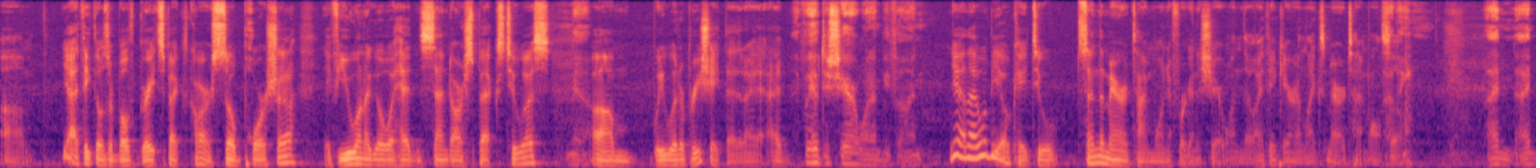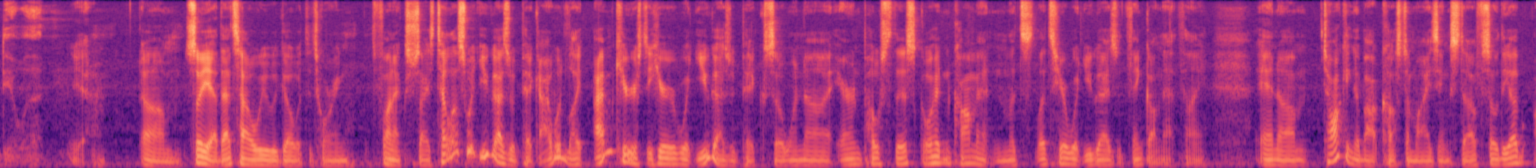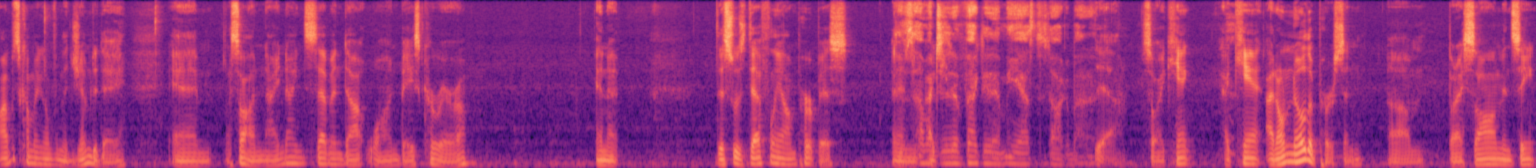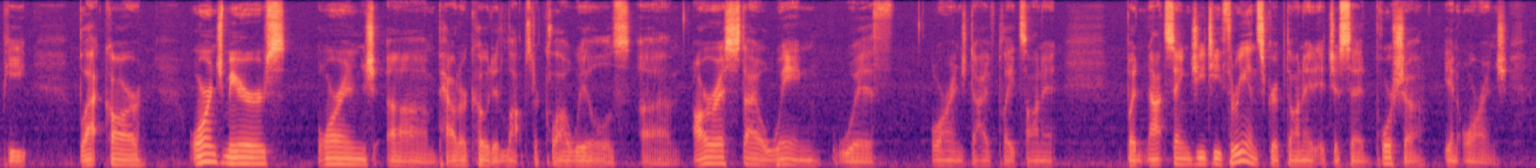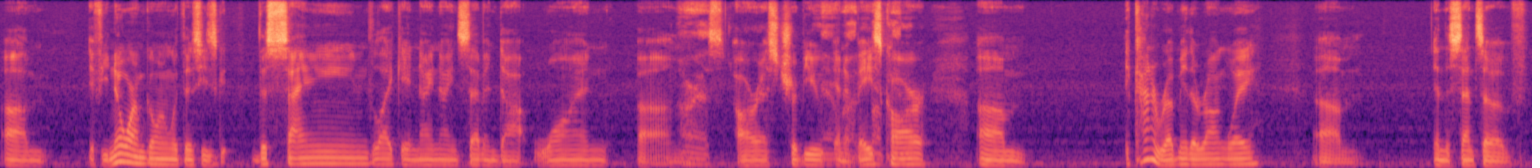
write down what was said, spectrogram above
Um, yeah, I think those are both great spec cars. So Porsche, if you want to go ahead and send our specs to us, Yeah. um, we would appreciate that. I, I if we have to share one, it'd be fine. Yeah, that would be okay too. Send the maritime one if we're going to share one, though. I think Aaron likes maritime also. I I'd, I'd deal with it. Yeah. Um, so yeah, that's how we would go with the touring. It's fun exercise. Tell us what you guys would pick. I would like. I'm curious to hear what you guys would pick. So when uh, Aaron posts this, go ahead and comment and let's let's hear what you guys would think on that thing. And um, talking about customizing stuff. So the oth- I was coming home from the gym today, and I saw a 997.1 base Carrera, and it, this was definitely on purpose. And how I- much it affected him, he has to talk about it. yeah. So I can't, I can't, I don't know the person, um, but I saw him in St. Pete, black car, orange mirrors, orange um, powder coated lobster claw wheels, um, RS style wing with orange dive plates on it, but not saying GT3 in script on it. It just said Porsche in orange. Um, if you know where I'm going with this, he's this seemed like a 997.1 um, RS. RS tribute Yeah, in a base car. Um, it kind of rubbed me the wrong way, um, in the sense of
